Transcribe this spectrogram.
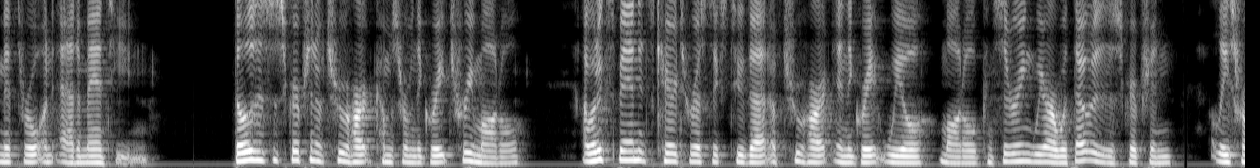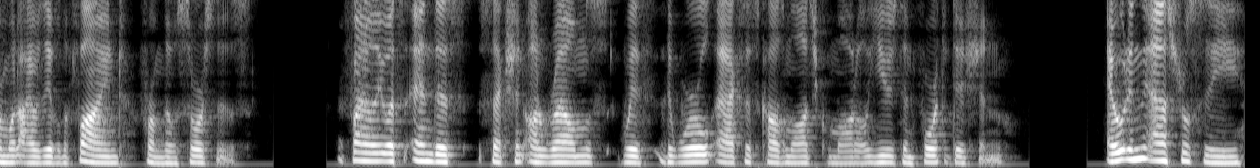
mithril, and adamantine. Though this description of Trueheart comes from the Great Tree model, I would expand its characteristics to that of Trueheart in the Great Wheel model, considering we are without a description, at least from what I was able to find from those sources. Finally, let's end this section on realms with the World Axis cosmological model used in 4th edition. Out in the astral sea,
